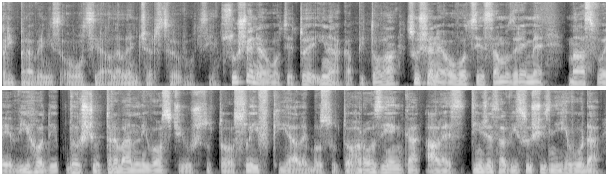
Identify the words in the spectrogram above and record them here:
pripravený z ovocia, ale len čerstvé ovocie. Sušené ovocie, to je iná kapitola. Sušené ovocie samozrejme má svoje výhody, dlhšiu trvanlivosť, či už sú to slivky, alebo sú to hrozienka, ale s tým, že sa vysuší z nich voda,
